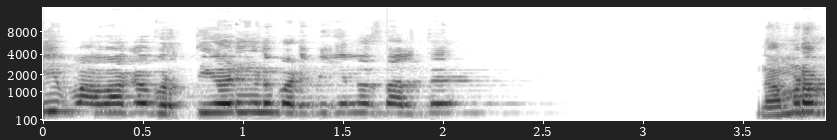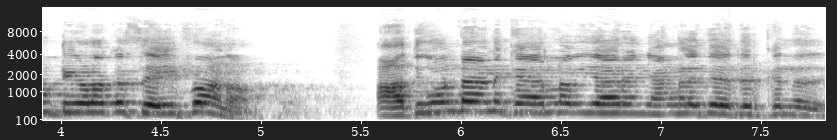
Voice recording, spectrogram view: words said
ഈ വക വൃത്തികേടുകൾ പഠിപ്പിക്കുന്ന സ്ഥലത്ത് നമ്മുടെ കുട്ടികളൊക്കെ സേഫ് ആണോ? അതുകൊണ്ടാണ് കേരള വിചാരം ഞങ്ങൾ ഇത് എതിർക്കുന്നത്.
